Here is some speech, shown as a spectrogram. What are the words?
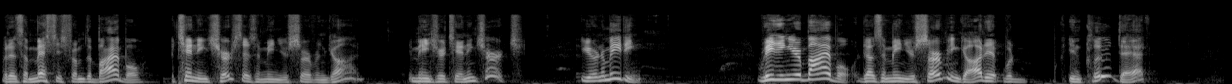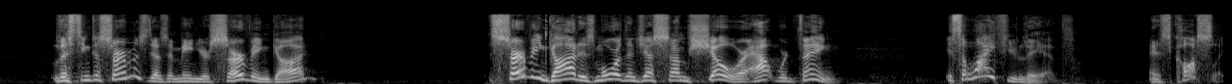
but as a message from the Bible, attending church doesn't mean you're serving God. It means you're attending church. You're in a meeting. Reading your Bible doesn't mean you're serving God. It would include that. Listening to sermons doesn't mean you're serving God. Serving God is more than just some show or outward thing. It's a life you live, and it's costly.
